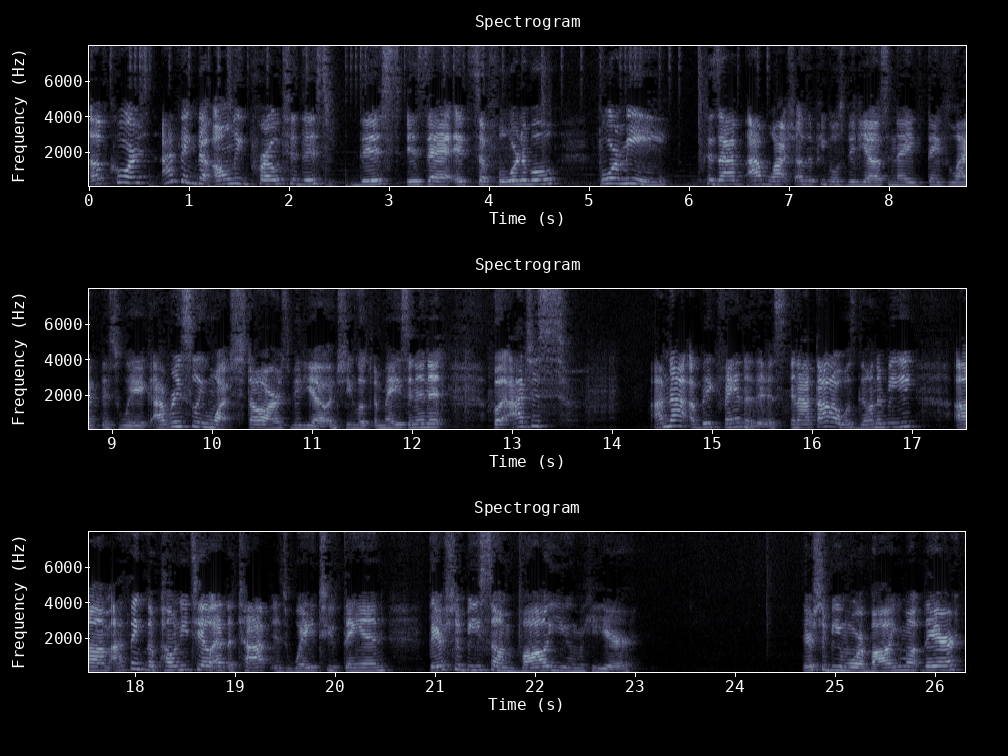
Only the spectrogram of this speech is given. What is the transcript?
of course, I think the only pro to this, this is that it's affordable for me because I've, I've watched other people's videos and they've, they've liked this wig. I recently watched Star's video and she looked amazing in it. But I just, I'm not a big fan of this. And I thought I was to be. Um, I think the ponytail at the top is way too thin. There should be some volume here. There should be more volume up there.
